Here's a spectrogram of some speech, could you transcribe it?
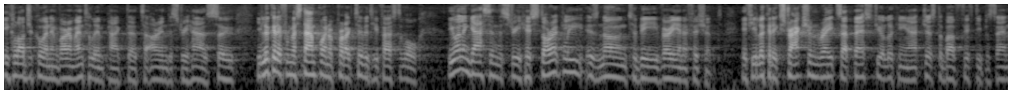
ecological and environmental impact that our industry has. So you look at it from a standpoint of productivity, first of all. The oil and gas industry historically is known to be very inefficient. If you look at extraction rates, at best, you're looking at just above 50%.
